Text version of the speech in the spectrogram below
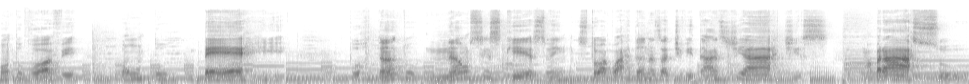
paulo.franco@educacão.mg.gov.br. Portanto, não se esqueçam, hein? Estou aguardando as atividades de artes. Um abraço!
